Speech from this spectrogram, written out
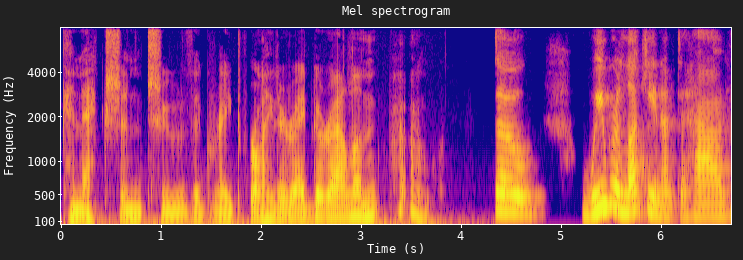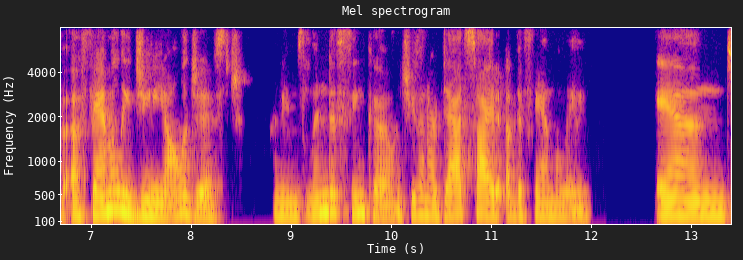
connection to the great writer Edgar Allan Poe? So, we were lucky enough to have a family genealogist. Her name's Linda Cinco, and she's on our dad's side of the family. And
